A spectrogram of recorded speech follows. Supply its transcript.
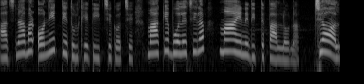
আজ না আমার অনেক তেঁতুল খেতে ইচ্ছে করছে। মাকে বলেছিলাম মা এনে দিতে পারল না। চল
